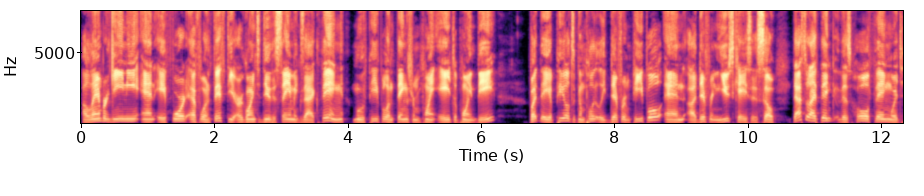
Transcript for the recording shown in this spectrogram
a Lamborghini and a Ford F-150 are going to do the same exact thing, move people and things from point A to point B but they appeal to completely different people and uh, different use cases. So that's what I think this whole thing, which,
